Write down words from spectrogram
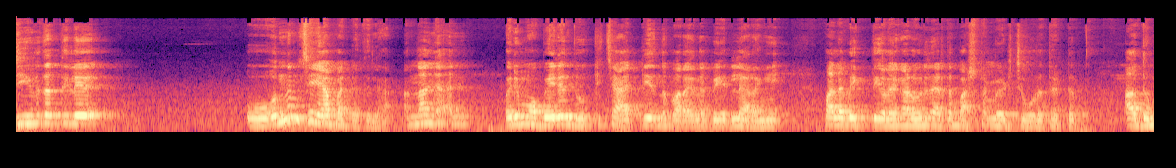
ജീവിതത്തിൽ ഒന്നും ചെയ്യാൻ പറ്റത്തില്ല. എന്നാൽ ഞാൻ ഒരു മൊബൈലും തൂക്കി ചാറ്റി എന്ന് പറയുന്ന പേരിൽ ഇറങ്ങി പല വ്യക്തികളെയും കാണും ഒരു നേരത്തെ ഭക്ഷണം മേടിച്ചു കൊടുത്തിട്ട് അതും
